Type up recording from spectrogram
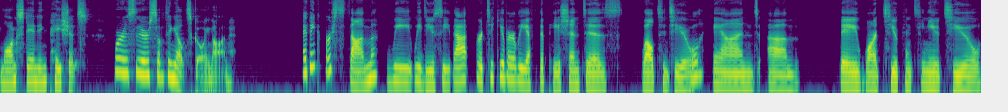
longstanding patients, or is there something else going on? I think for some, we we do see that, particularly if the patient is well to do and um, they want to continue to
